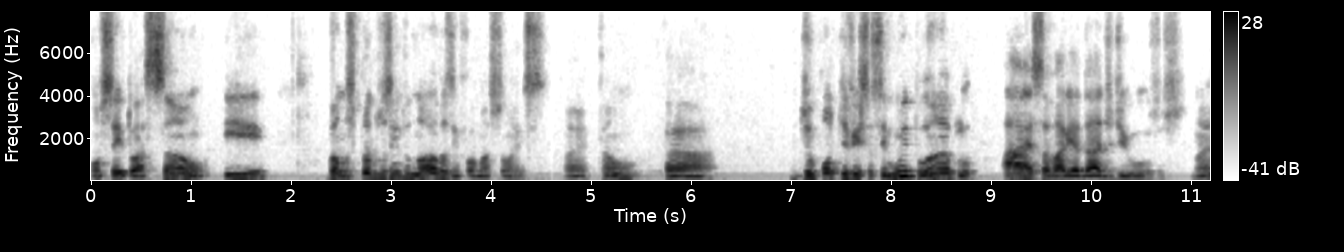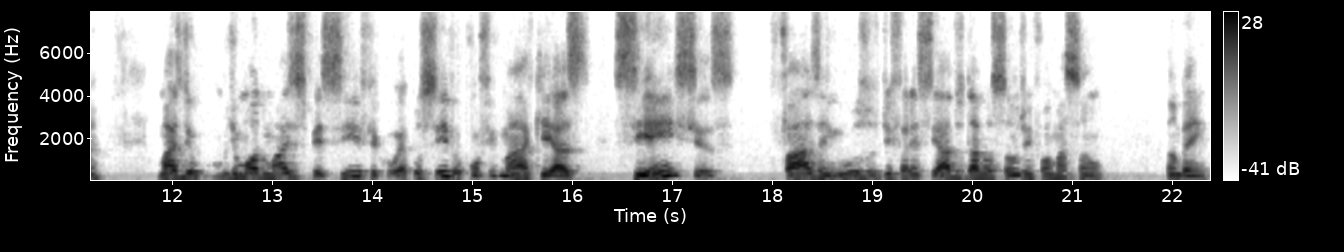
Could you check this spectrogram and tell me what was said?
conceituação e vamos produzindo novas informações. Né? Então, uh, de um ponto de vista assim, muito amplo, há essa variedade de usos, né? mas de, de um modo mais específico, é possível confirmar que as ciências fazem usos diferenciados da noção de informação também.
